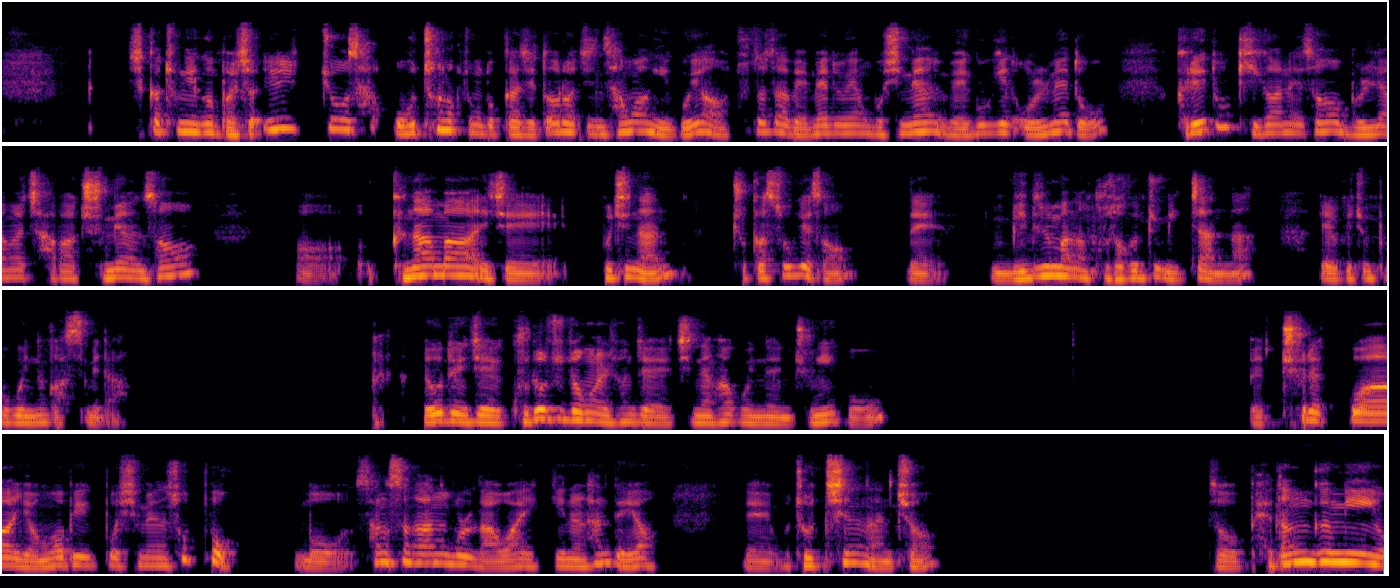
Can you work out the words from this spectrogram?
시가총액은 벌써 1조 5천억 정도까지 떨어진 상황이고요. 투자자 매매 동향 보시면 외국인 올매도 그래도 기관에서 물량을 잡아주면서 어, 그나마 이제 부진한 주가 속에서 네, 믿을 만한 구석은 좀 있지 않나 이렇게 좀 보고 있는 것 같습니다. 여기도 이제 구조 조정을 현재 진행하고 있는 중이고 매출액과 영업이익 보시면 소폭 뭐 상승하는 걸로 나와 있기는 한데요. 네, 뭐 좋지는 않죠. 그래서 배당금이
